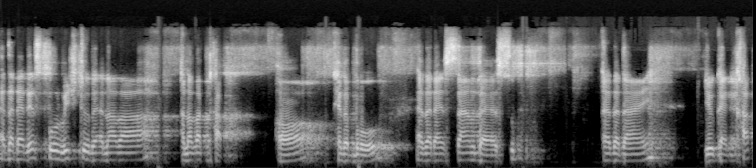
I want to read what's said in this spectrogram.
And then this spoon reach to the another another cup or in the bowl, and then some the soup. At the time, you can cut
